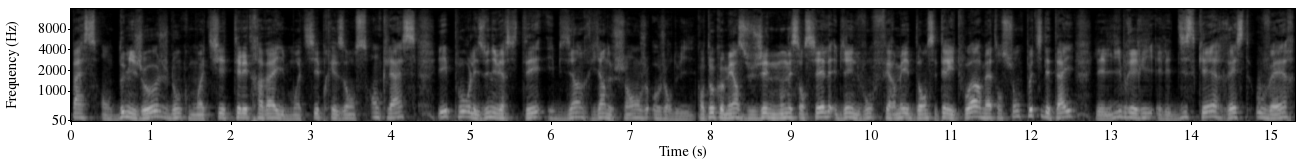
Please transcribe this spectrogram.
passent en demi-jauge, donc moitié télétravail, moitié présence en classe, et pour les universités, eh bien rien ne change aujourd'hui. Quant au commerce jugé non essentiel, eh bien ils vont fermer dans ces territoires, mais attention, petit détail, les librairies et les disquaires restent ouverts,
